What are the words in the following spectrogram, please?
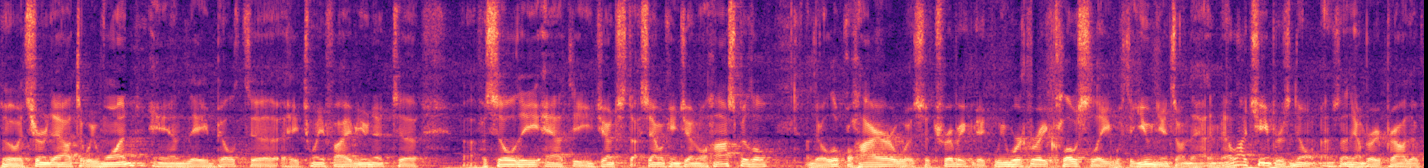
So it turned out that we won, and they built uh, a 25 unit uh, facility at the San Joaquin General Hospital. And their local hire was terrific. We work very closely with the unions on that, and a lot of chambers don't. That's something I'm very proud of.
